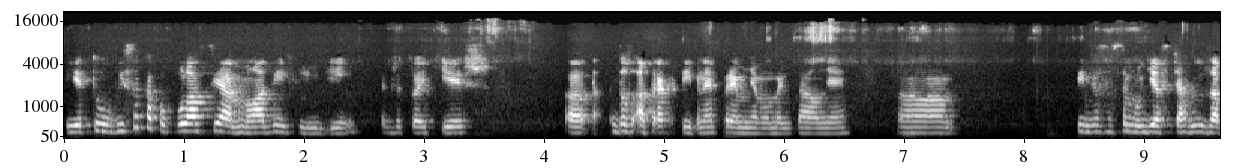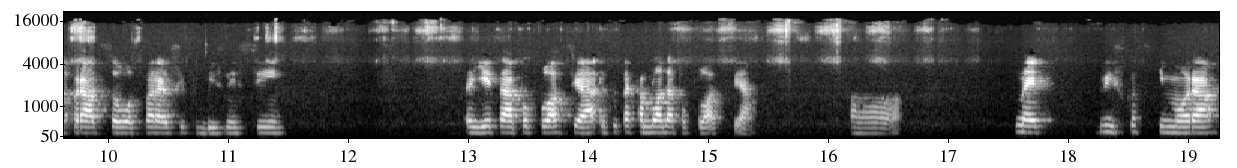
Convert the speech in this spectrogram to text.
Je tu vysoká populácia mladých ľudí, takže to je tiež uh, dosť atraktívne pre mňa momentálne. Uh, tým, že sa sem ľudia stiahujú za prácou, otvárajú si tu biznisy, je tá populácia, je tu taká mladá populácia. Uh, sme v blízkosti mora,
